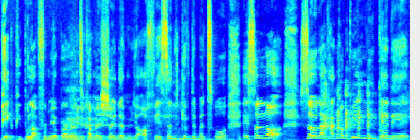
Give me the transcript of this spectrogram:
pick people up from your borough Yeah. to come and show them your office and give them a tour. It's a lot. So, like, I completely get it.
